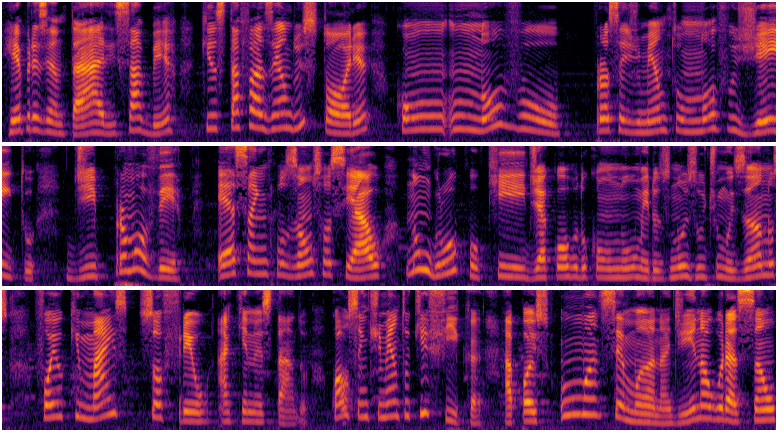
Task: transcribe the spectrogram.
representar e saber que está fazendo história com um novo procedimento, um novo jeito de promover essa inclusão social num grupo que, de acordo com números nos últimos anos, foi o que mais sofreu aqui no estado. Qual o sentimento que fica após uma semana de inauguração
